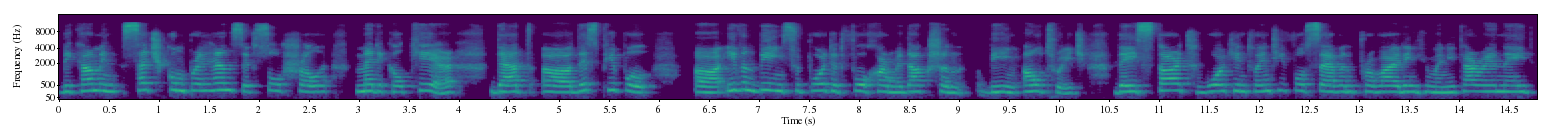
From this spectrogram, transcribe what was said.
becoming such comprehensive social social medical care that uh, these people uh, even being supported for harm reduction, being outreach, they start working 24 7, providing humanitarian aid,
